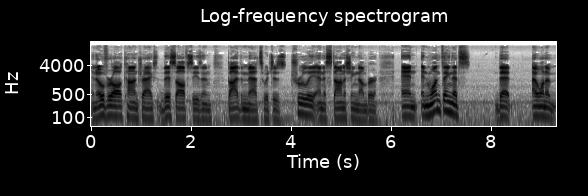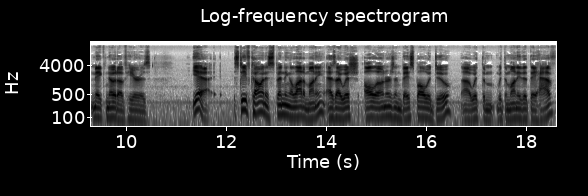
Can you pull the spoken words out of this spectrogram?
in overall contracts this offseason by the Mets, which is truly an astonishing number. And and one thing that's that I want to make note of here is, yeah, Steve Cohen is spending a lot of money, as I wish all owners in baseball would do uh, with the with the money that they have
